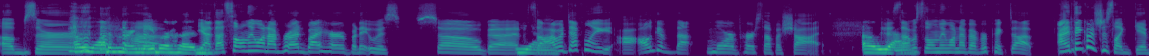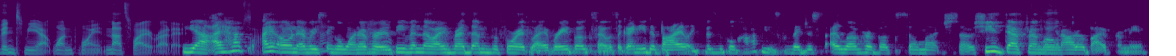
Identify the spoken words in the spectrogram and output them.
observe. A lot of them are um, neighborhoods. Yeah, that's the only one I've read by her, but it was so good. Yeah. So I would definitely, I'll give that more of her stuff a shot. Oh yeah, that was the only one I've ever picked up. I think it was just like given to me at one point, and that's why I read it. Yeah, I have. So. I own every single one of hers, even though I've read them before as library books. I was like, I need to buy like physical copies because I just I love her books so much. So she's definitely well, an auto buy for me.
